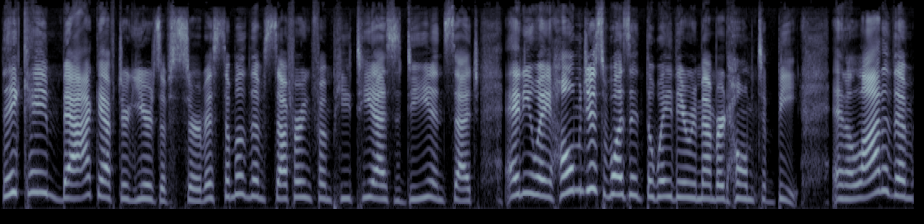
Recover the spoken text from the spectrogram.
They came back after years of service, some of them suffering from PTSD and such. Anyway, home just wasn't the way they remembered home to be. And a lot of them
